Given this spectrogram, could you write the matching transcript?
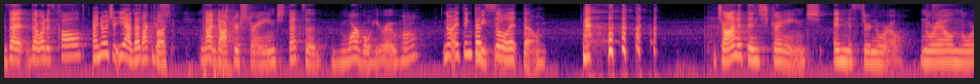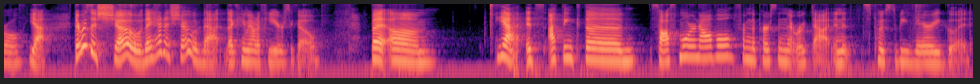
Is that, that what it's called? I know. What you're, yeah, that's Doctor, the book. not Doctor Strange. That's a Marvel hero, huh? No, I think that's still see. it though. Jonathan Strange and Mr. Norrell. Norrell, Norrell. Yeah. There was a show. They had a show of that that came out a few years ago. But um yeah, it's I think the sophomore novel from the person that wrote that and it's supposed to be very good.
